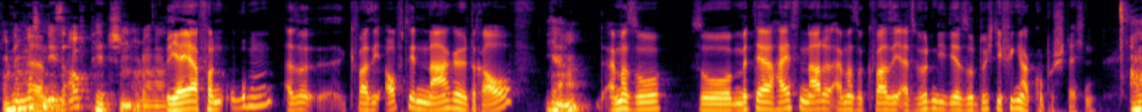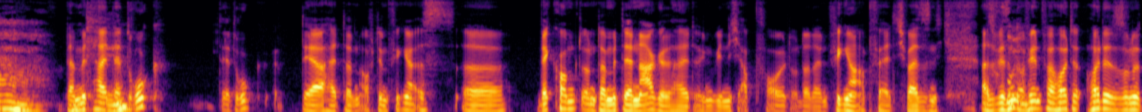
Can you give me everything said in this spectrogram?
Und dann mussten ähm, die es aufpitchen, oder was? Ja, ja, von oben, also äh, quasi auf den Nagel drauf, Ja. einmal so so mit der heißen Nadel einmal so quasi, als würden die dir so durch die Fingerkuppe stechen. Ah, Damit halt der Druck, der Druck, der halt dann auf dem Finger ist, äh, wegkommt und damit der Nagel halt irgendwie nicht abfault oder dein Finger abfällt. Ich weiß es nicht. Also wir sind Cool. auf jeden Fall heute, heute so eine,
